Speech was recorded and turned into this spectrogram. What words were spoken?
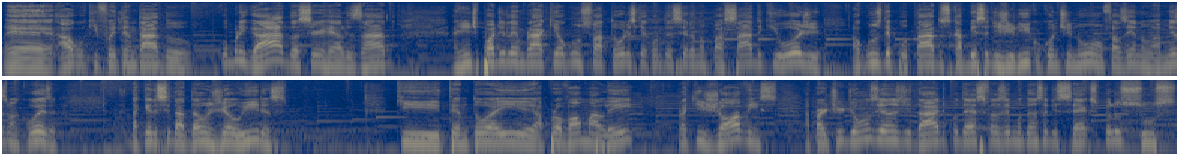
é, algo que foi tentado obrigado a ser realizado. A gente pode lembrar aqui alguns fatores que aconteceram no passado e que hoje alguns deputados, cabeça de jirico, continuam fazendo a mesma coisa. Daquele cidadão, Geo Williams, que tentou aí aprovar uma lei para que jovens a partir de 11 anos de idade pudessem fazer mudança de sexo pelo SUS.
